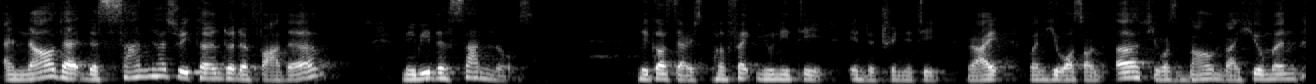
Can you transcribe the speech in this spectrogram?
And now that the Son has returned to the Father, maybe the Son knows because there is perfect unity in the Trinity, right? When he was on earth, he was bound by human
